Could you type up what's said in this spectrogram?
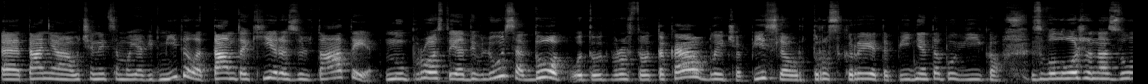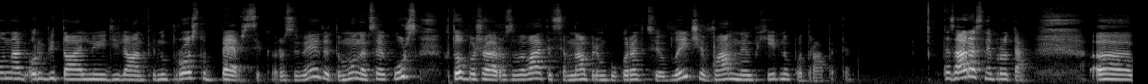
е, Таня, учениця моя, відмітила. Там такі результати. Ну просто я дивлюся до от, от просто от таке обличчя після розкрита, піднята повіка, зволожена зона орбітальної ділянки. Ну просто персик. Розумієте? Тому на цей курс, хто бажає розвиватися в напрямку корекції обличчя, вам необхідно потрапити. Та зараз не про те. Е,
